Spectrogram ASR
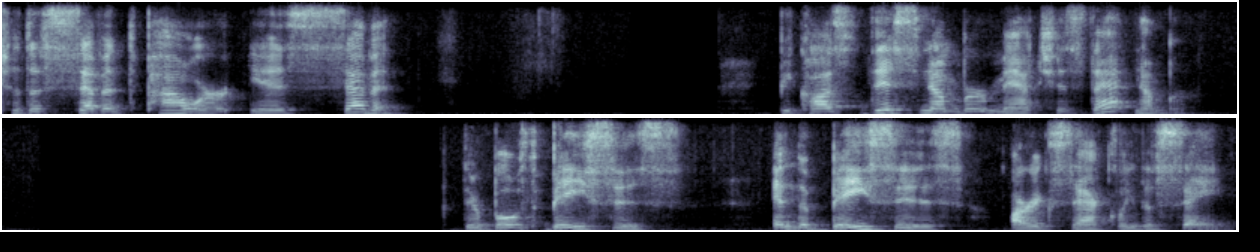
to the seventh power is 7. Because this number matches that number. They're both bases, and the bases are exactly the same.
